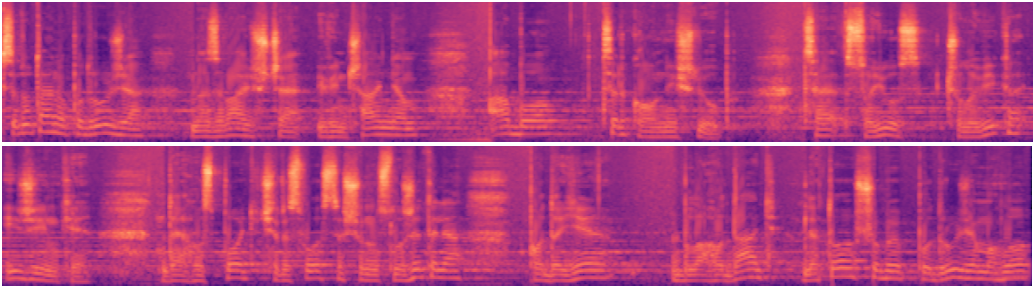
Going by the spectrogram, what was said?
Святу тайну подружжя називають ще вінчанням або церковний шлюб. Це союз чоловіка і жінки, де Господь через свого священнослужителя подає благодать для того, щоб подружжя могло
